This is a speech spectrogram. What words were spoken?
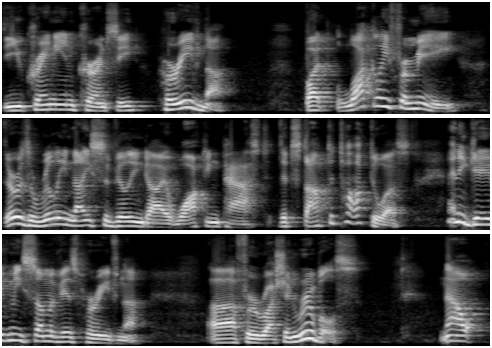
the Ukrainian currency hryvnia. But luckily for me, there was a really nice civilian guy walking past that stopped to talk to us and he gave me some of his hryvnia uh, for Russian rubles. Now,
